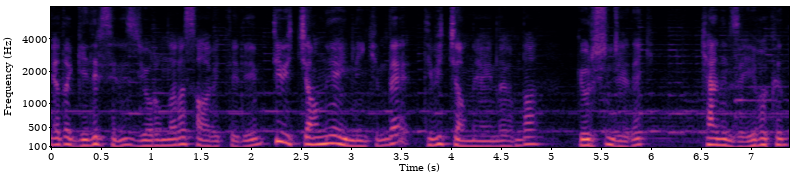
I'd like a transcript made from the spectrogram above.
ya da gelirseniz yorumlara sabitlediğim Twitch canlı yayın linkinde Twitch canlı yayınlarımda görüşünceye dek kendinize iyi bakın.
